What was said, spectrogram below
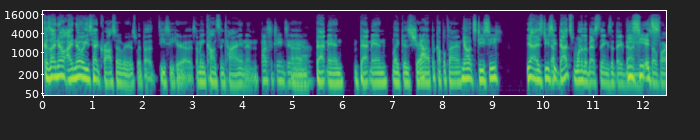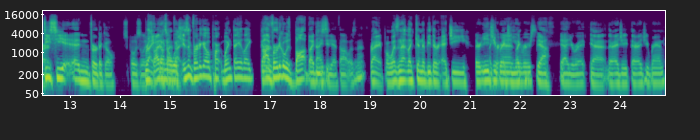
Because I know I know he's had crossovers with uh, DC heroes. I mean, Constantine and Constantine's in um, Batman. Batman like has shown Yeah. up a couple times. No, it's DC. Yeah, it's DC. Yep. That's one of the best things that they've done DC. It's so far. DC and Vertigo, supposedly. Right. So I don't know what which. Isn't Vertigo part? Weren't they like Uh, Vertigo was bought by 90 DC, I thought, wasn't it? right? But wasn't that like going to be their edgy? Their EG their brand. edgy like- universe? yeah, yeah, you're right. Yeah, their edgy, their edgy brand.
